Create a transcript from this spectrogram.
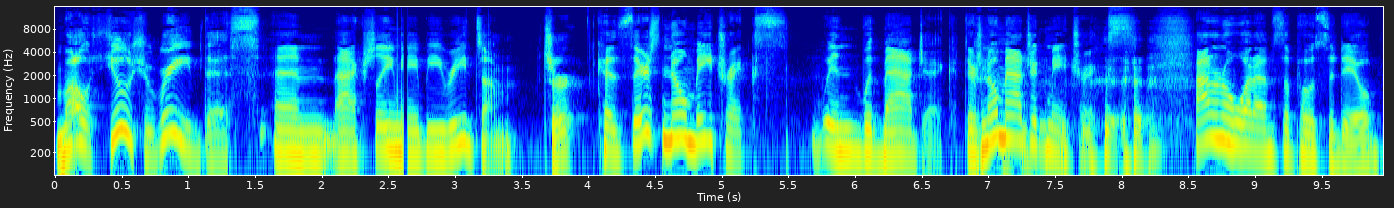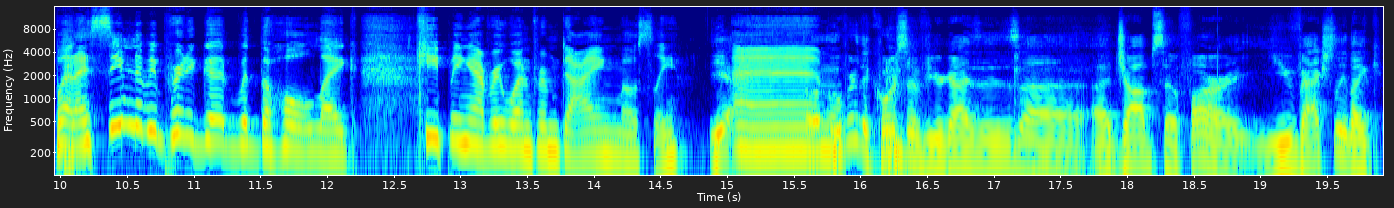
Mouse, you should read this, and actually maybe read some Sure. because there's no matrix in with magic. There's no magic matrix. I don't know what I'm supposed to do, but I seem to be pretty good with the whole like keeping everyone from dying mostly. Yeah. and over the course of your guys' uh, uh, job so far, you've actually like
